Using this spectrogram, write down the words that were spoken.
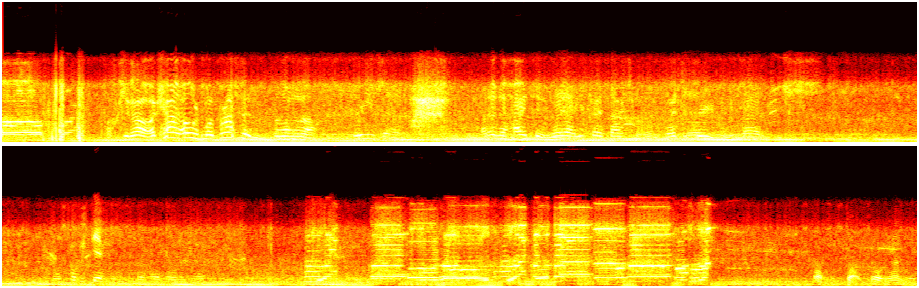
Fucking hell, I can't hold my breath in for long enough. Breathe then. I don't know how to. Where like your first action? Where to breathe when you can? It's probably different for everyone. That's just start filming, aren't you?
